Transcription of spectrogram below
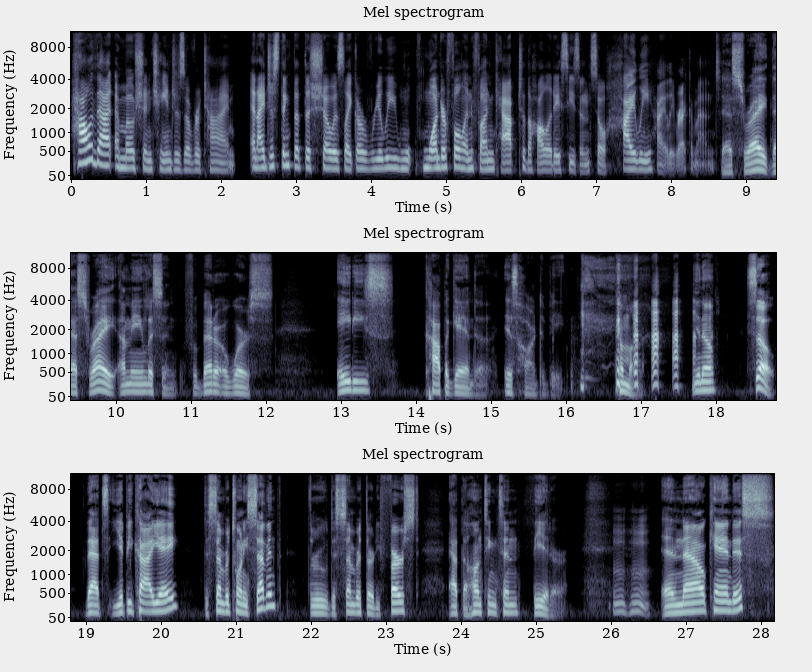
how that emotion changes over time. And I just think that this show is like a really w- wonderful and fun cap to the holiday season. So, highly, highly recommend. That's right. That's right. I mean, listen, for better or worse, 80s propaganda is hard to beat. Come on. you know? So that's Yippee Ki Yay, December 27th through December 31st at the Huntington Theater. Mm-hmm. And now, Candice,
